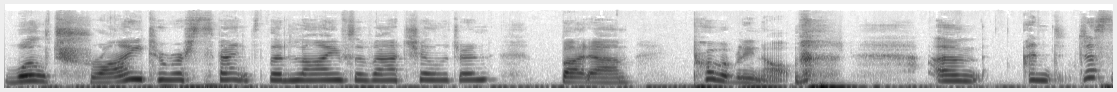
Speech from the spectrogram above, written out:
we'll try to respect the lives of our children, but um, probably not. um, and just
